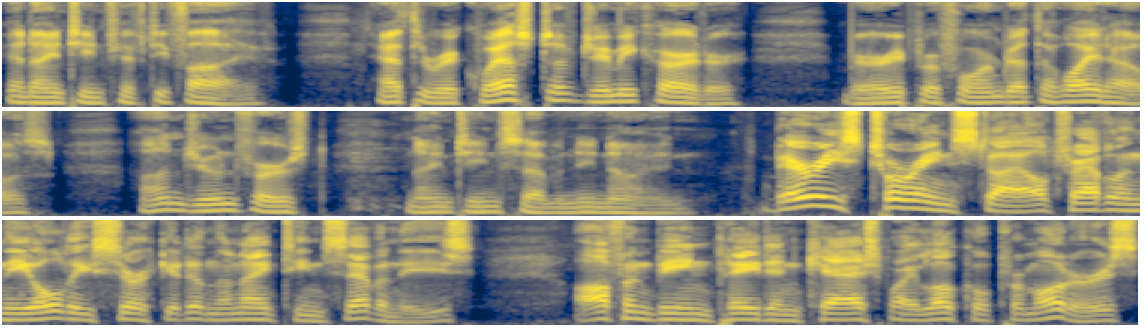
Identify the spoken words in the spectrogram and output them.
in 1955. At the request of Jimmy Carter, Berry performed at the White House on June 1, 1979. Berry's touring style, traveling the oldie circuit in the 1970s, often being paid in cash by local promoters,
